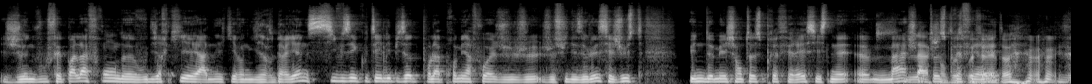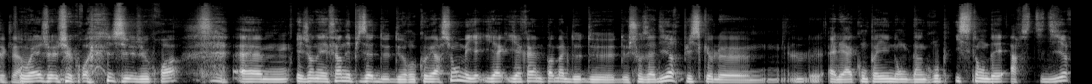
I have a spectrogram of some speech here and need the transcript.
Je ne vous fais pas l'affront de vous dire qui est Anneke van Giersbergen. Si vous écoutez l'épisode pour la première fois, je, je- je suis désolé, c'est juste une de mes chanteuses préférées, si ce n'est euh, ma La chanteuse, chanteuse préférée. préférée, toi. C'est clair. Ouais, je, je crois, je, je crois. Euh, et j'en avais fait un épisode de, de reconversion, mais il y y a quand même pas mal de, de- de choses à dire puisque le, le- elle est accompagnée donc d'un groupe islandais Arstidir,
